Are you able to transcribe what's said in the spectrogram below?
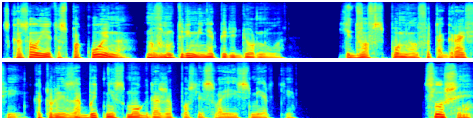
Сказал я это спокойно, но внутри меня передернуло. Едва вспомнил фотографии, которые забыть не смог даже после своей смерти. «Слушай,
